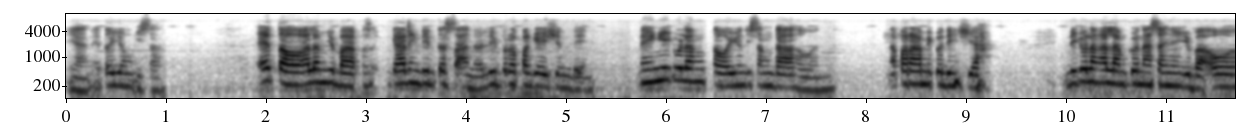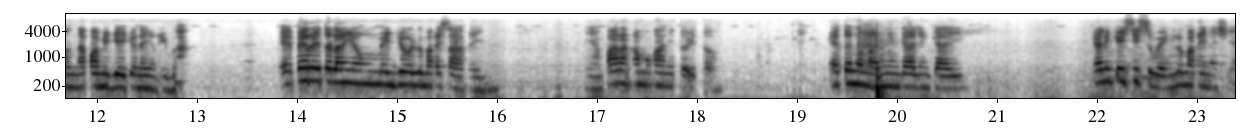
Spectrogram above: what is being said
Yan, ito yung isa. Ito, alam niyo ba, galing din to sa ano, leaf propagation din. Nahingi ko lang to, yung isang dahon. Naparami ko din siya. Hindi ko lang alam kung nasaan yung iba o napamigay ko na yung iba. Eh, pero ito lang yung medyo lumaki sa akin. Yan, parang kamukha nito ito. Ito naman yung galing kay galing kay Sisweng, lumaki na siya.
